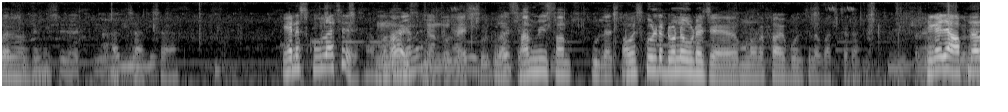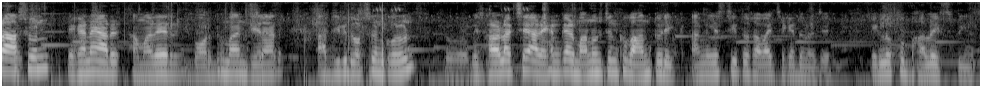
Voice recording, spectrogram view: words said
তার সাথে মিশে যাচ্ছে। আচ্ছা আচ্ছা। এখানে স্কুল আছে? আপনাদের এখানে? ওই সামনেই সাম স্কুল আছে। ওই স্কুলটা ডোনে উঠেছে সবাই বলছিল বাচ্চাটা। ঠিক আছে আপনারা আসুন এখানে আর আমাদের বর্ধমান জেলার আজকে দর্শন করুন। তো বেশ ভালো লাগছে আর এখানকার মানুষজন খুব আন্তরিক। আমি এসেছি তো সবাই চেকে ধরেছে। এগুলো খুব ভালো এক্সপিরিয়েন্স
